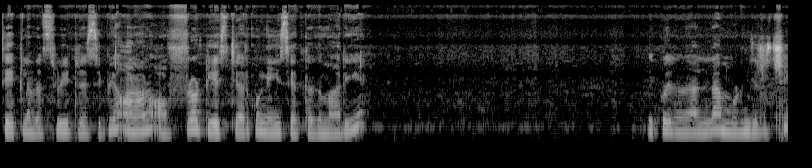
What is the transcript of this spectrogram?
சேர்க்கல இந்த ஸ்வீட் ரெசிபி ஆனாலும் அவ்வளோ டேஸ்டியாக இருக்கும் நெய் சேர்த்தது மாதிரி. இப்போ இது நல்லா முடிஞ்சிருச்சு.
